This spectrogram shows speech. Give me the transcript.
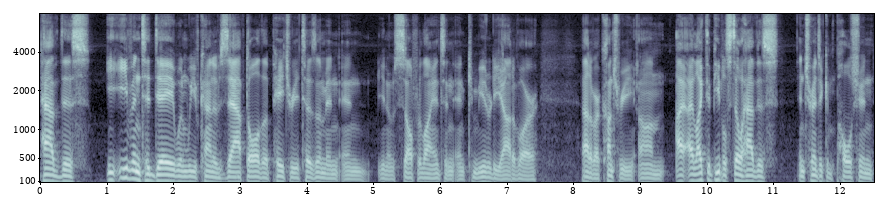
have this even today when we've kind of zapped all the patriotism and and you know self-reliance and, and community out of our out of our country um, I, I like that people still have this intrinsic compulsion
